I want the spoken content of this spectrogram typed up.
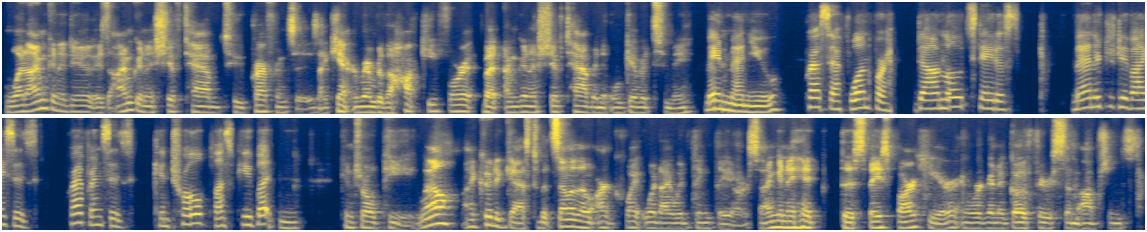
What I'm going to do is I'm going to shift tab to preferences. I can't remember the hotkey for it, but I'm going to shift tab and it will give it to me. Main menu, press F1 for download status, manage devices, preferences, control plus P button. Control P. Well, I could have guessed, but some of them aren't quite what I would think they are. So I'm going to hit the space bar here and we're going to go through some options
